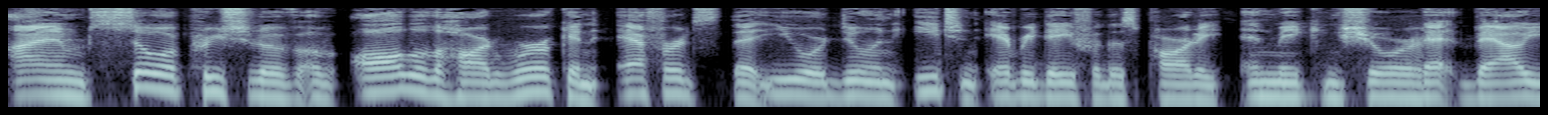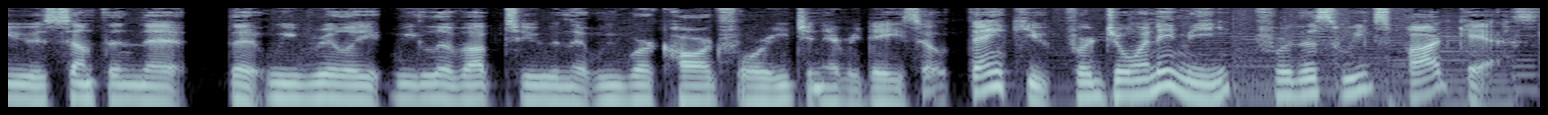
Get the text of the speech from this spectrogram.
I am so appreciative of all of the hard work and efforts that you are doing each and every day for this party and making sure that value is something that that we really we live up to and that we work hard for each and every day. So thank you for joining me for this week's podcast.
